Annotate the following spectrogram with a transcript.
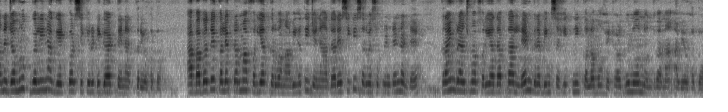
અને જમરૂક ગલીના ગેટ પર સિક્યુરિટી ગાર્ડ તૈનાત કર્યો હતો. આ બાબતે કલેક્ટરમાં ફરિયાદ કરવામાં આવી હતી, જેના આધારે સિટી સર્વે સુપ્રિન્ટેન્ડન્ટે ક્રાઇમ બ્રાન્ચમાં ફરિયાદ આપતા લેન્ડ ગ્રેબિંગ સહિતની કલમો હેઠળ ગુનો નોંધવામાં આવ્યો હતો.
